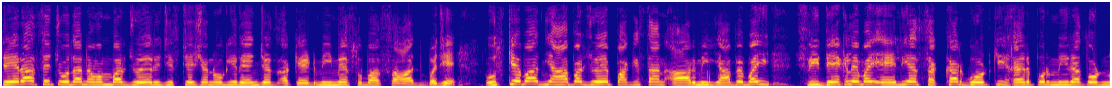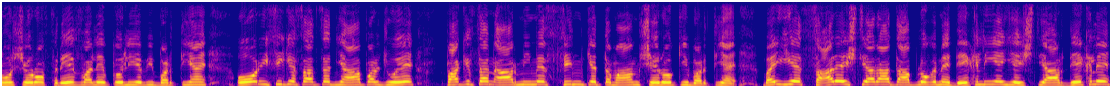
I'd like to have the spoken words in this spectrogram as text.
तेरह से चौदह नवंबर जो है रजिस्ट्रेशन होगी रेंजर्स अकेडमी में सुबह सात बजे। उसके बाद यहाँ पर जो है पाकिस्तान आर्मी, यहाँ पे भाई, श्री देख ले भाई एहलिया सखर, गोट की खैरपुर, मीरत और नौशेरो फ्रेज वाले के लिए भी भर्तियाँ हैं। और इसी के साथ साथ यहाँ पर जो है, पाकिस्तान आर्मी में सिंध के तमाम शेरों की भर्तियाँ हैं। भाई, ये सारे इश्तहार आप लोगों ने देख लिए हैं, ये इश्तहार देख लें।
